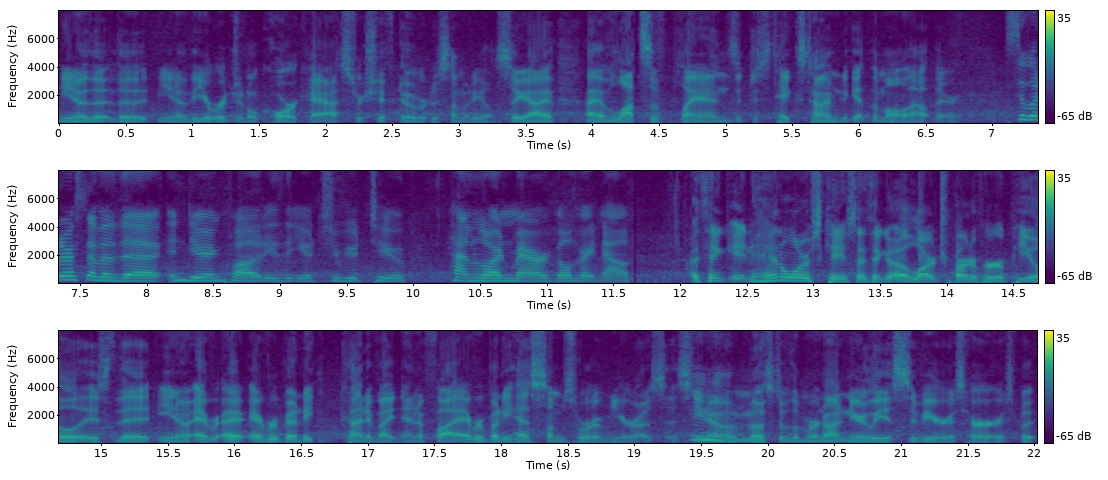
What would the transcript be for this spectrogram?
you know, the, the you know the original core cast or shift over to somebody else. So yeah, I, I have lots of plans. It just takes time to get them all out there. so, what are some of the endearing qualities that you attribute to Hannelore and Marigold right now? I think in Hannelore's case, I think a large part of her appeal is that you know every, everybody kind of identify. Everybody has some sort of neurosis. You know, mm-hmm. most of them are not nearly as severe as hers, but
